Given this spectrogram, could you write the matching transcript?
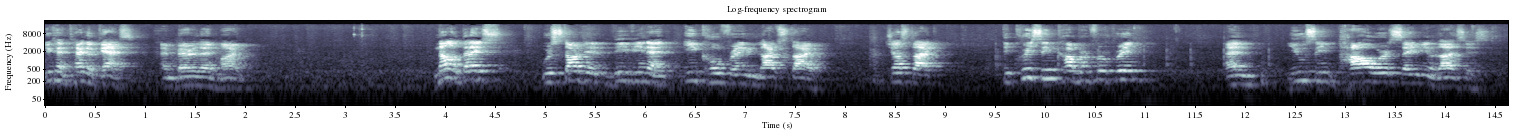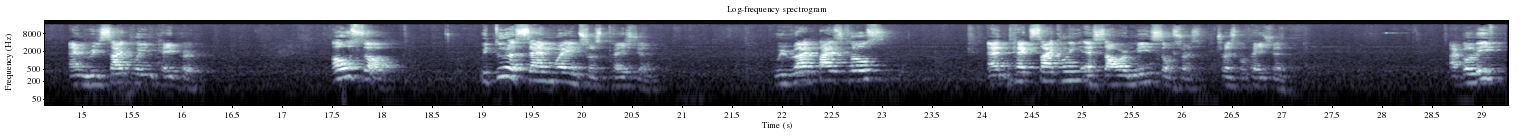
You can take a guess and bear that in mind. Nowadays, we started living an eco-friendly lifestyle, just like decreasing carbon footprint and using power-saving lenses and recycling paper. Also, we do the same way in transportation. We ride bicycles and take cycling as our means of trans transportation. I believe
